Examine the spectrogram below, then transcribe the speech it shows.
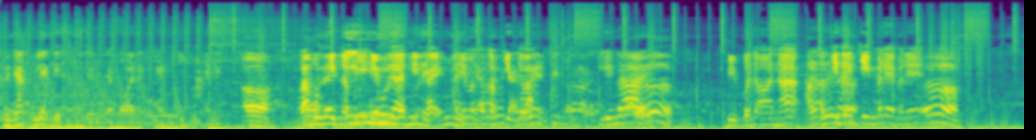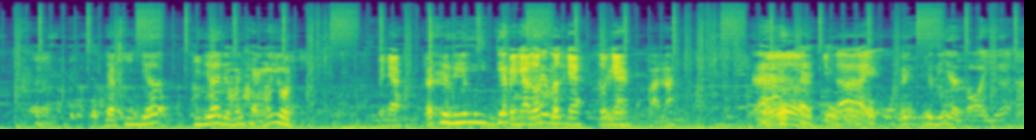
คืนนี้กูเรียกเด็กคนหนึงกระจอยเนี่ยแข่งที่หายเลยเออถ้ามึงกินนะพี่เอ็มดูเนี่เนี่ยยติดให้ดูอันเนี่ยนี้มันสำหรับกินใช่ปะกินได้เออบีบเบิร์นออนนะแล้วกินได้จริงไม่ได้ปะเนี่ยเออ อย่ากินเยอะ กินเยอะเดี๋ยวมันแข็งไม่หยุด เป็นไง แล้วคืนนี้มึงเย็บเป็นไงรถให้มัรถไงรถไงหวานนะเออกินได้ แล้วคืนนี้อย่าซอยเยอะนะ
